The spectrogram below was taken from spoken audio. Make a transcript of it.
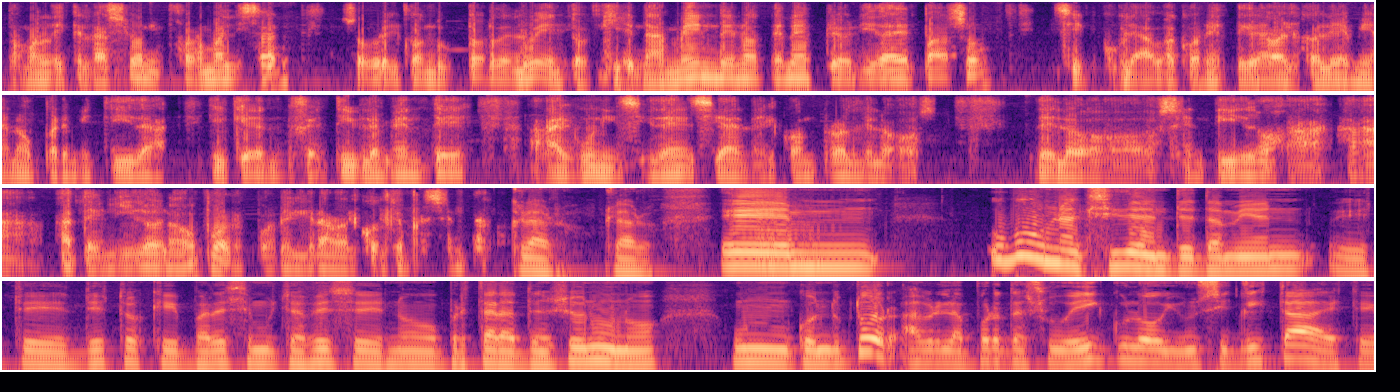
tomar la declaración y formalizar sobre el conductor del evento, quien amén de no tener prioridad de paso, circulaba con este grado de alcoholemia no permitida y que efectivamente alguna incidencia en el control de los de los sentidos ha, tenido no por, por el grado alcohol que presenta. Claro, claro. Eh, Hubo un accidente también, este, de estos que parece muchas veces no prestar atención uno. Un conductor abre la puerta de su vehículo y un ciclista este,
